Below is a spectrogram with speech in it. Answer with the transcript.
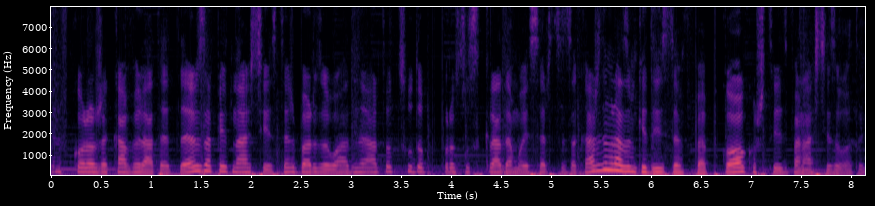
Ten w kolorze kawy latte też za 15 jest też bardzo ładny, a to cudo po prostu skrada moje serce za każdym razem, kiedy jestem w Pepko. Kosztuje 12 zł.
